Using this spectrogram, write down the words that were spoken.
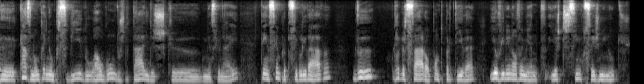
Eh, caso não tenham percebido algum dos detalhes que mencionei, têm sempre a possibilidade de regressar ao ponto de partida e ouvirem novamente estes 5, 6 minutos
